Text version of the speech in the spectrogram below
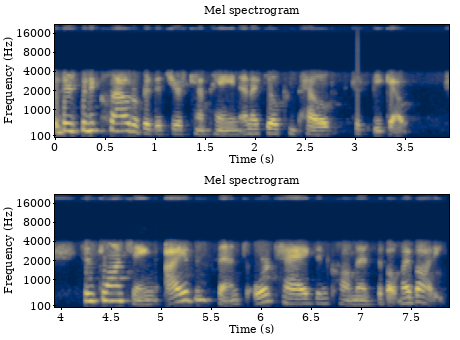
But there's been a cloud over this year's campaign, and I feel compelled to speak out. Since launching, I have been sent or tagged in comments about my body.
